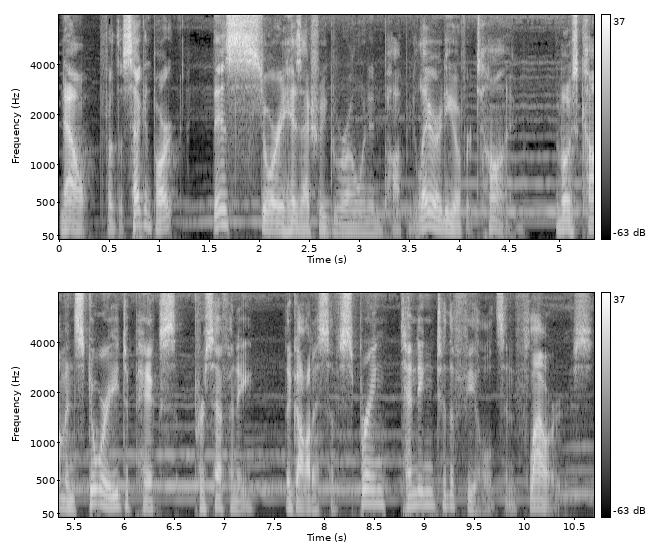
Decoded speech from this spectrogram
Now, for the second part, this story has actually grown in popularity over time, the most common story depicts Persephone, the goddess of spring, tending to the fields and flowers.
